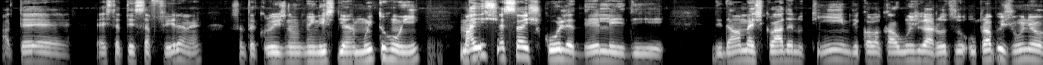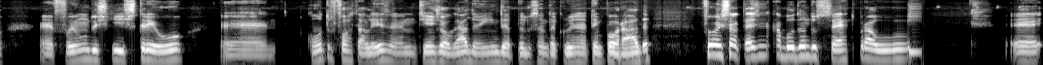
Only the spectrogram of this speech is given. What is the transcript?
até esta terça-feira, né? Santa Cruz no, no, início de ano muito ruim, mas essa escolha dele de, de dar uma mesclada no time, de colocar alguns garotos, o próprio Júnior é, foi um dos que estreou é, contra o Fortaleza, né? não tinha jogado ainda pelo Santa Cruz na temporada. Foi uma estratégia que acabou dando certo para hoje. É,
